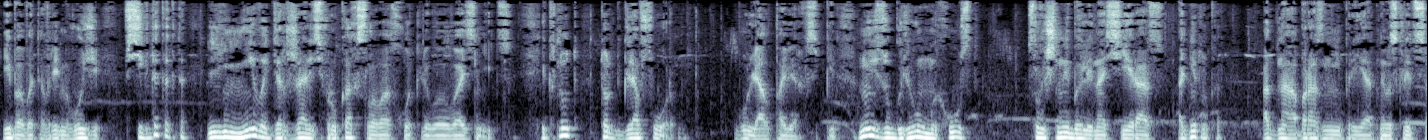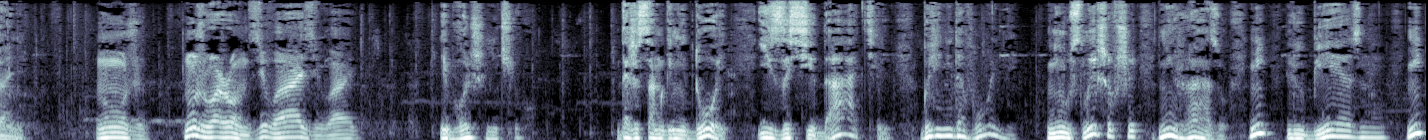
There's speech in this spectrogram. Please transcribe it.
ибо в это время вожжи всегда как-то лениво держались в руках словоохотливого возницы. И кнут только для формы гулял поверх спин. Но из угрюмых уст слышны были на сей раз одни только однообразные неприятные восклицания. «Ну же, ну же, ворон, зевай, зевай!» И больше ничего. Даже сам Гнедой и Заседатель были недовольны не услышавши ни разу ни любезные, ни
